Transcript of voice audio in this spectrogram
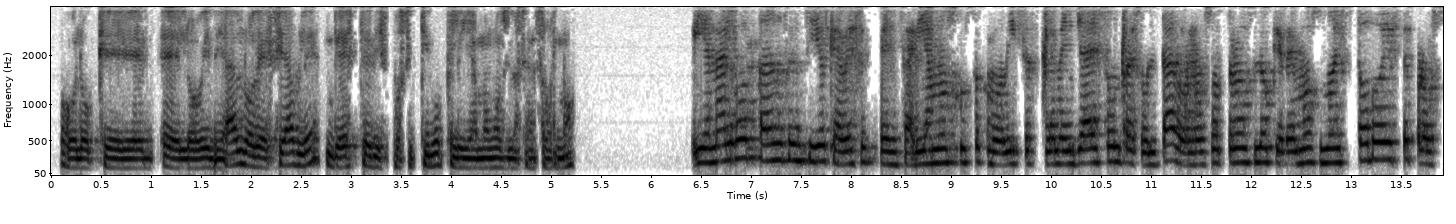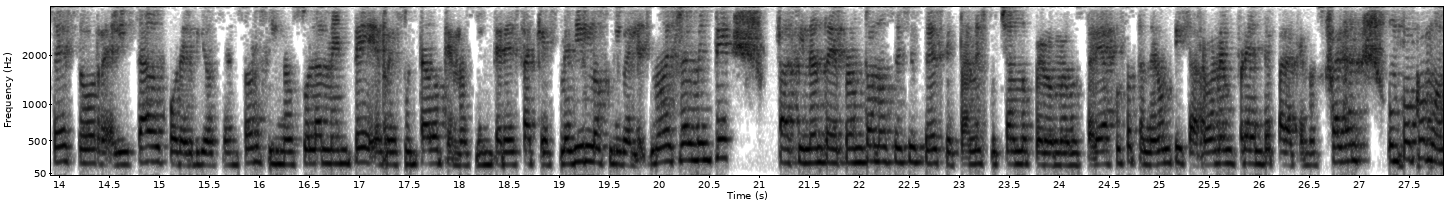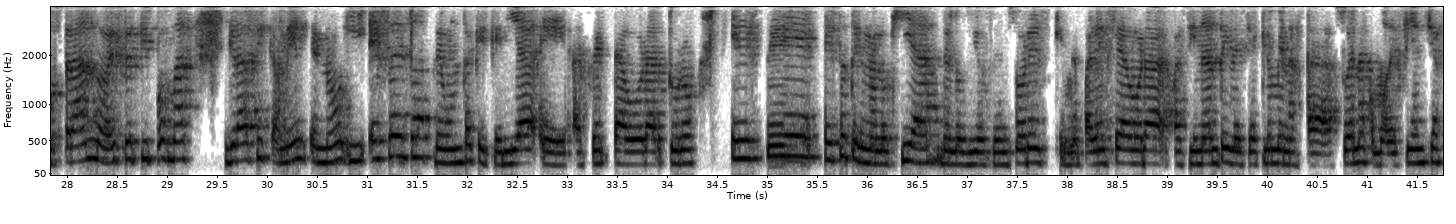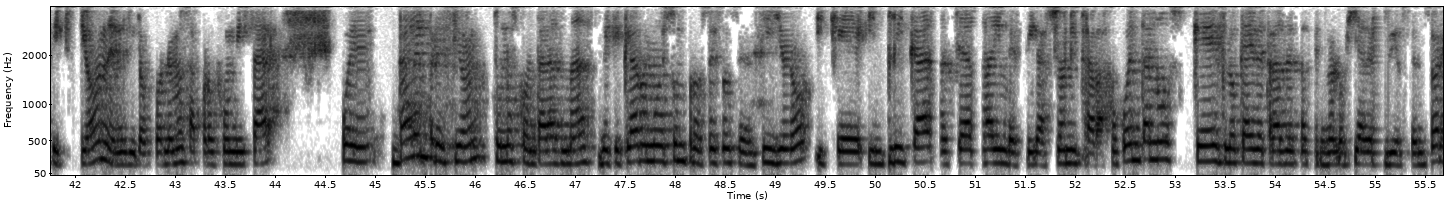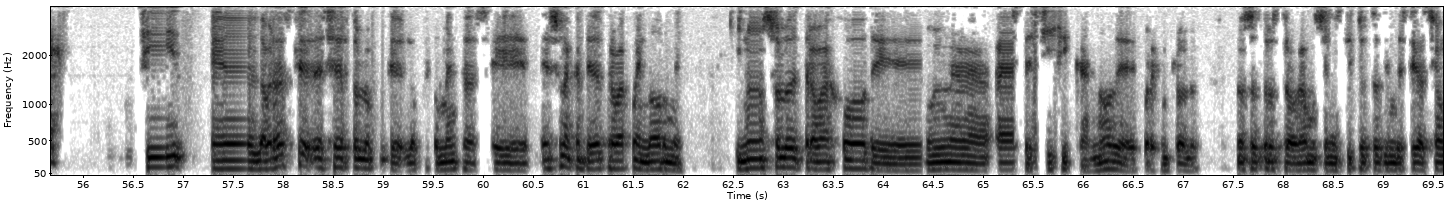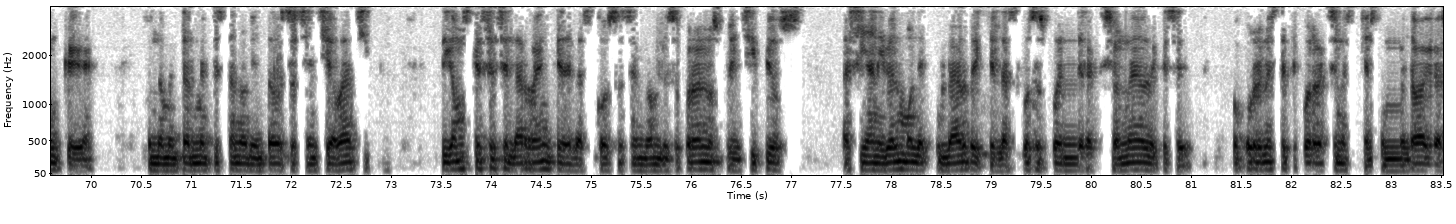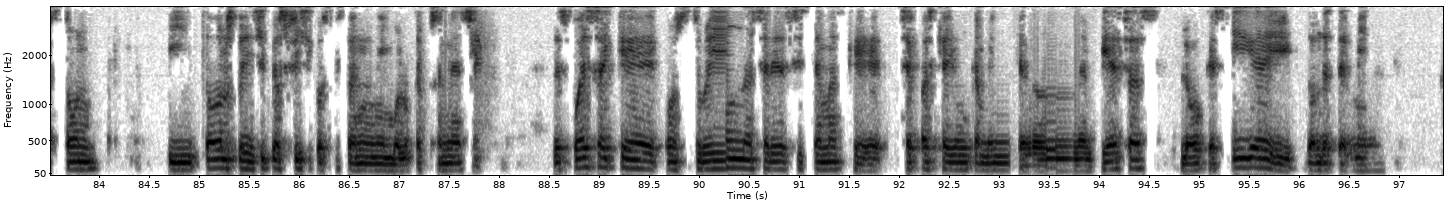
o lo que eh, lo ideal, lo deseable de este dispositivo que le llamamos biosensor, ¿no? Y en algo tan sencillo que a veces pensaríamos, justo como dices, Clemen, ya es un resultado. Nosotros lo que vemos no es todo este proceso realizado por el biosensor, sino solamente el resultado que nos interesa, que es medir los niveles. No es realmente fascinante. De pronto, no sé si ustedes que están escuchando, pero me gustaría justo tener un pizarrón enfrente para que nos fueran un poco mostrando este tipo más gráficamente, ¿no? Y esa es la pregunta que quería eh, hacerte ahora, Arturo. Este, esta tecnología de los biosensores que me parece ahora fascinante y decía Clemen hasta suena como de ciencia ficción, si lo ponemos a profundizar, pues da la impresión, tú nos contarás más, de que claro, no es un proceso sencillo y que implica demasiada investigación y trabajo. Cuéntanos qué es lo que hay detrás de esta tecnología de los biosensores. Sí, eh, la verdad es que es cierto lo que, lo que comentas. Eh, es una cantidad de trabajo enorme y no solo de trabajo de una área específica, ¿no? De, por ejemplo, nosotros trabajamos en institutos de investigación que fundamentalmente están orientados a ciencia básica digamos que ese es el arranque de las cosas, en donde se prueban los principios así a nivel molecular de que las cosas pueden interaccionar, de que se ocurren este tipo de reacciones que nos comentaba Gastón, y todos los principios físicos que están involucrados en eso. Después hay que construir una serie de sistemas que sepas que hay un camino que donde empiezas, luego que sigue y donde termina.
